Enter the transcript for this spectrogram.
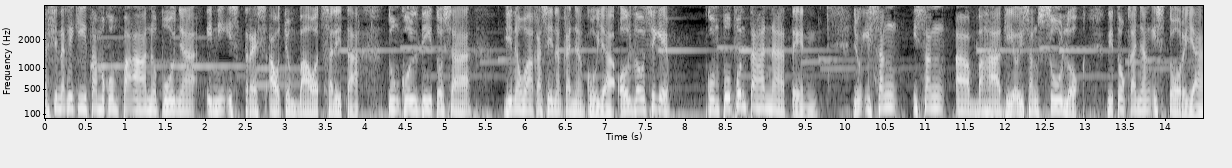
kasi nakikita mo kung paano po niya ini-stress out yung bawat salita tungkol dito sa ginawa kasi ng kanyang kuya. Although sige, kung pupuntahan natin yung isang isang ah, bahagi o isang sulok nitong kanyang istorya,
